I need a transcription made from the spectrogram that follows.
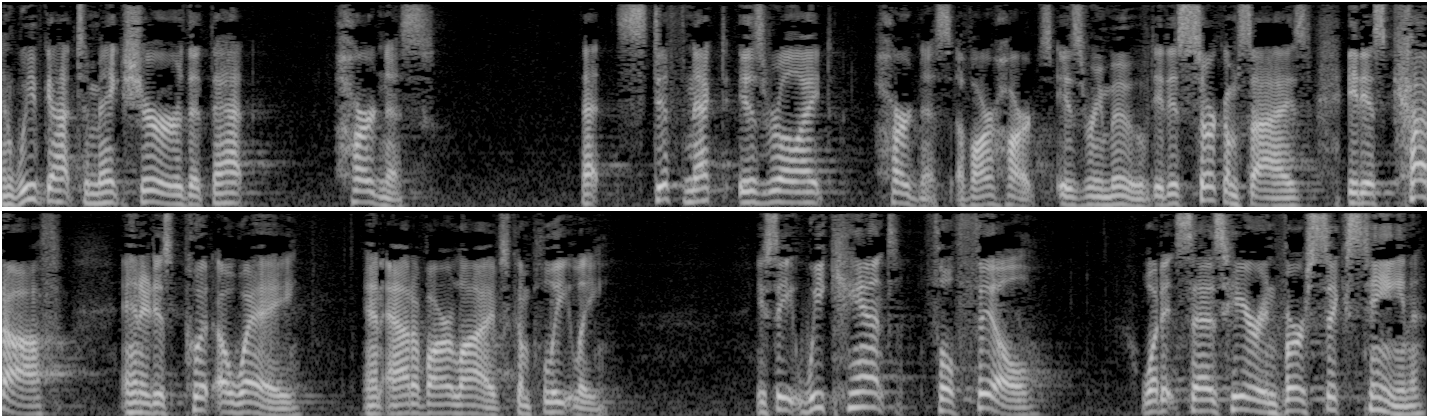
And we've got to make sure that that hardness, that stiff-necked Israelite hardness of our hearts is removed. It is circumcised, it is cut off, and it is put away and out of our lives completely. You see, we can't fulfill what it says here in verse 16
